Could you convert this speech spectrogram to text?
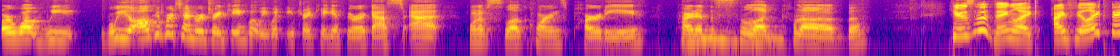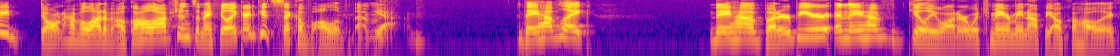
or what we we all can pretend we're drinking what we would be drinking if we were a guest at one of Slughorn's party, part of the mm. Slug Club. Here's the thing like, I feel like they don't have a lot of alcohol options and I feel like I'd get sick of all of them. Yeah. They have like, they have butter beer and they have gilly water, which may or may not be alcoholic.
